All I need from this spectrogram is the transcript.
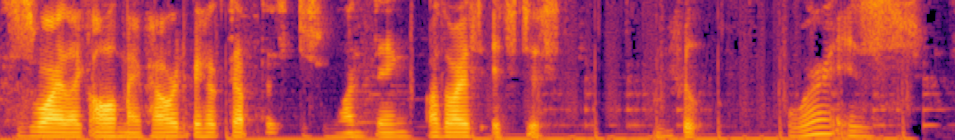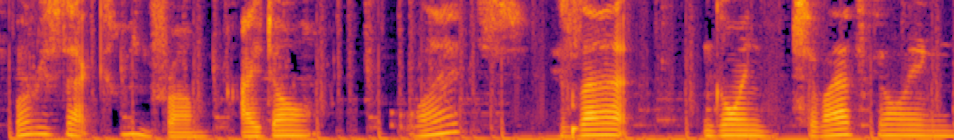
This is why I like all of my power to be hooked up to just one thing. Otherwise, it's just really. Where is where is that coming from? I don't. What is that going? So that's going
